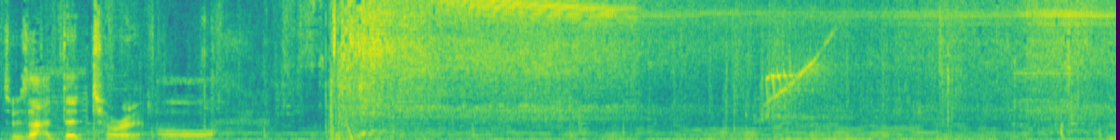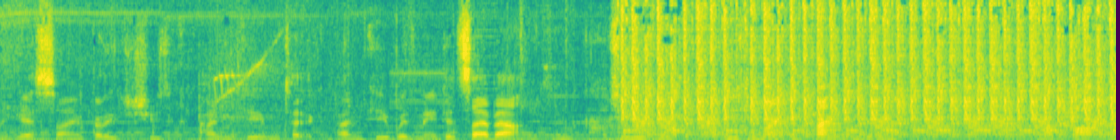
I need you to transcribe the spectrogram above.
So is that a dead turret or? Guess I've got to just use the companion cube and take the companion cube with me. It did say about actually using, using my companion, didn't it? My partner.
